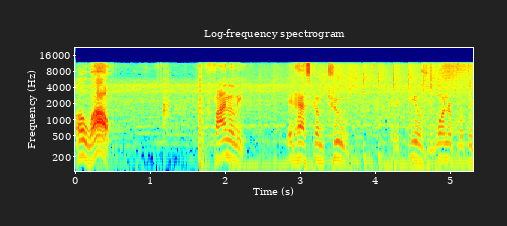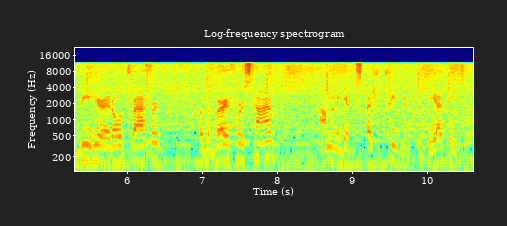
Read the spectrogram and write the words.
Oh, wow. Finally, it has come true. It feels wonderful to be here at Old Trafford for the very first time. I'm gonna get the special treatment, the VIP tour.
